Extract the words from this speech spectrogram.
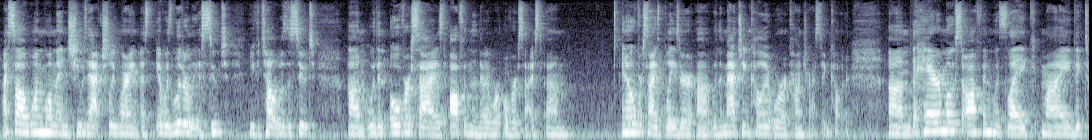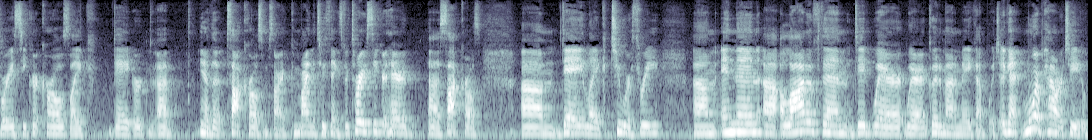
I saw one woman, she was actually wearing, a, it was literally a suit. You could tell it was a suit um, with an oversized, often they were oversized, um, an oversized blazer uh, with a matching color or a contrasting color. Um, the hair most often was like my Victoria's Secret curls, like day or uh, you know the sock curls. I'm sorry, combine the two things: Victoria's Secret hair uh, sock curls, um, day like two or three. Um, and then uh, a lot of them did wear wear a good amount of makeup, which again, more power to you.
